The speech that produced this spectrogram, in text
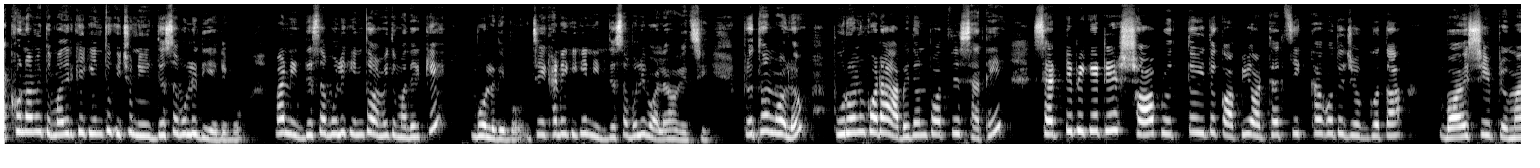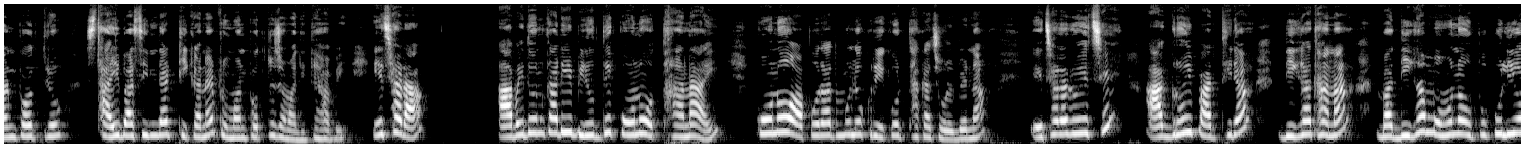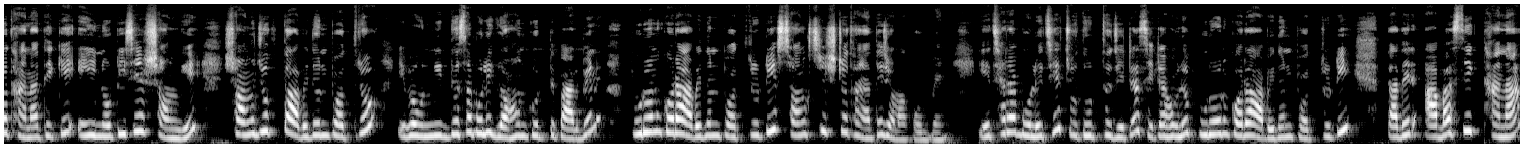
এখন আমি তোমাদেরকে কিন্তু কিছু নির্দেশাবলী দিয়ে দেবো। বা নির্দেশাবলী কিন্তু আমি তোমাদেরকে বলে দেবো যে এখানে কী কী নির্দেশাবলী বলা হয়েছে। প্রথম হলো, পূরণ করা আবেদনপত্রের সাথে সার্টিফিকেটের স্বপ্রত্যয়িত কপি অর্থাৎ শিক্ষাগত যোগ্যতা, বয়সের প্রমাণপত্র, স্থায়ী বাসিন্দার ঠিকানার প্রমাণপত্র জমা দিতে হবে। এছাড়া আবেদনকারীর বিরুদ্ধে কোনো থানায় কোনো অপরাধমূলক রেকর্ড থাকা চলবে না। এছাড়া রয়েছে, আগ্রহী প্রার্থীরা দীঘা থানা বা দীঘা মোহনা উপকূলীয় থানা থেকে এই নোটিশের সঙ্গে সংযুক্ত আবেদনপত্র এবং নির্দেশাবলী গ্রহণ করতে পারবেন। পূরণ করা আবেদনপত্রটি সংশ্লিষ্ট থানাতে জমা করবেন। এছাড়া বলেছে, চতুর্থ যেটা, সেটা হলো পূরণ করা আবেদনপত্রটি তাদের আবাসিক থানা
